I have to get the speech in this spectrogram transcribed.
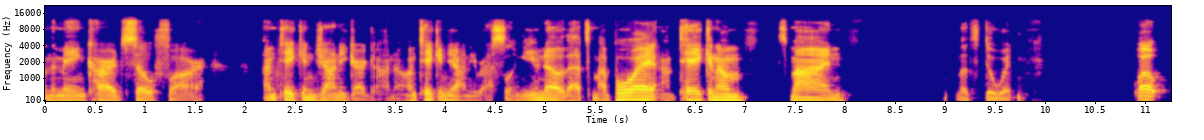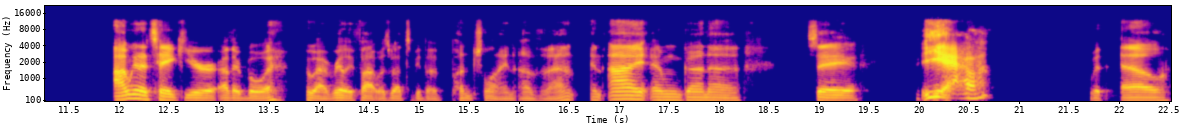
on the main card so far. I'm taking Johnny Gargano. I'm taking Johnny Wrestling. You know that's my boy. I'm taking him. It's mine. Let's do it. Well, I'm gonna take your other boy, who I really thought was about to be the punchline of that, and I am gonna say, yeah, with L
